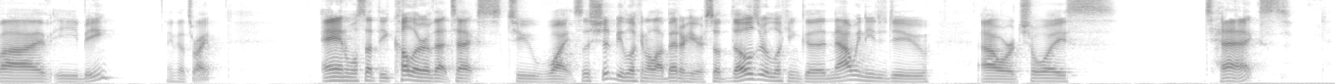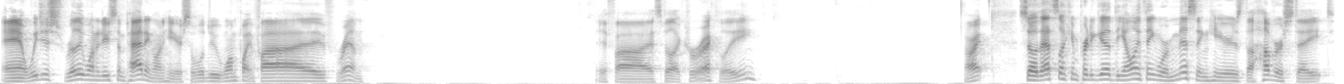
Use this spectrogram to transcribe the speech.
5EB. I think that's right. And we'll set the color of that text to white. So this should be looking a lot better here. So those are looking good. Now we need to do our choice text. And we just really want to do some padding on here. So we'll do 1.5 rem. If I spell it correctly. All right. So that's looking pretty good. The only thing we're missing here is the hover state.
